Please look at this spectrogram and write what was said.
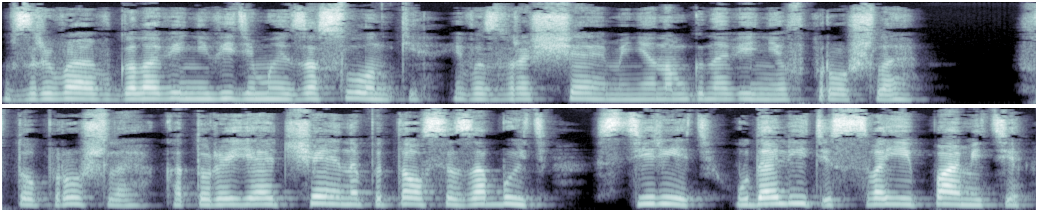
взрывая в голове невидимые заслонки и возвращая меня на мгновение в прошлое. В то прошлое, которое я отчаянно пытался забыть, стереть, удалить из своей памяти,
